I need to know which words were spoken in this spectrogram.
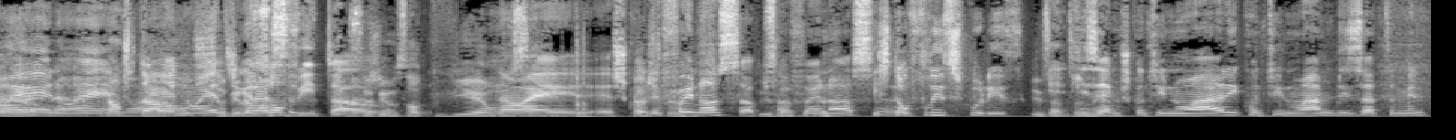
não é, não é, Não não estão- é, não é não total. Sabemos ao que viemos. Não e é, a escolha foi nossa, a opção foi Exatamente. nossa. E estão felizes por isso. E Exatamente. quisemos continuar e continuámos exatamente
